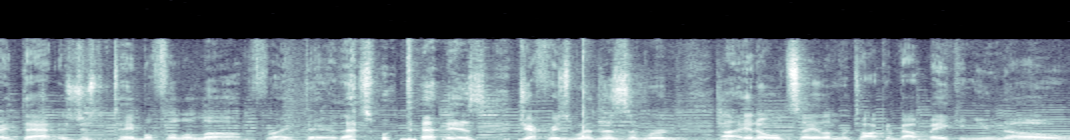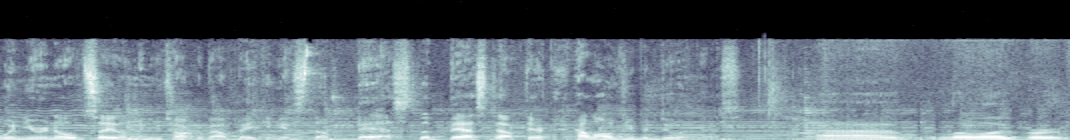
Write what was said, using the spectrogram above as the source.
Right, that is just a table full of love right there. That's what that is. Jeffrey's with us, and we're uh, in Old Salem. We're talking about baking. You know, when you're in Old Salem and you talk about baking, it's the best, the best out there. How long have you been doing this? Uh, a little over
